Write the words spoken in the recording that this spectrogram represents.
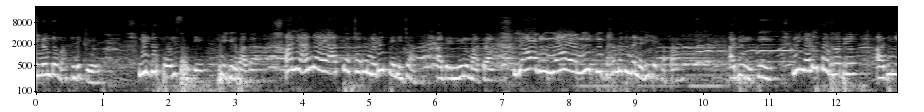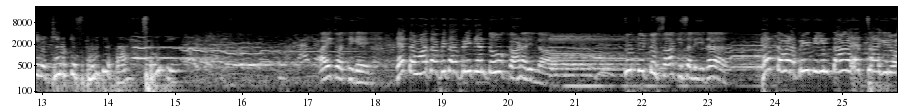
ಇನ್ನೊಂದು ಮಾತಿದೆ ಕೇಳು. ನಿಂದು ಪೊಲೀಸ್ ಹುದ್ದೆ ಹೀಗಿರುವಾಗ ಅಲ್ಲಿ ಅನ್ಯಾಯ ಅತ್ಯಾಚಾರ ನಡೆಯುತ್ತೆ ನಿಜ. ಆದ್ರೆ ನೀನು ಮಾತ್ರ ಯಾವಾಗಲೂ ನ್ಯಾಯ ನೀತಿ ಧರ್ಮದಿಂದ ನಡಿಬೇಕಪ್ಪ. ಅದೇ ರೀತಿ ನೀನ್ ನಡೆದುಕೊಂಡು ಹೋದ್ರೆ ಅದೇ ನಿನ್ನ ಜೀವಕ್ಕೆ ಸ್ಫೂರ್ತಿಯಪ್ಪ ಸ್ಫೂರ್ತಿ. ಆಯ್ತು ಅತ್ತಿಗೆ. ಹೆತ್ತ ಮಾತಾಪಿತರ ಪ್ರೀತಿಯಂತೂ ಕಾಣಲಿಲ್ಲ. ತುತ್ತಿಟ್ಟು ಸಾಕಿಸಲಿದ ಹೆತ್ತವಳ ಪ್ರೀತಿಗಿಂತ ಹೆಚ್ಚಾಗಿರುವ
